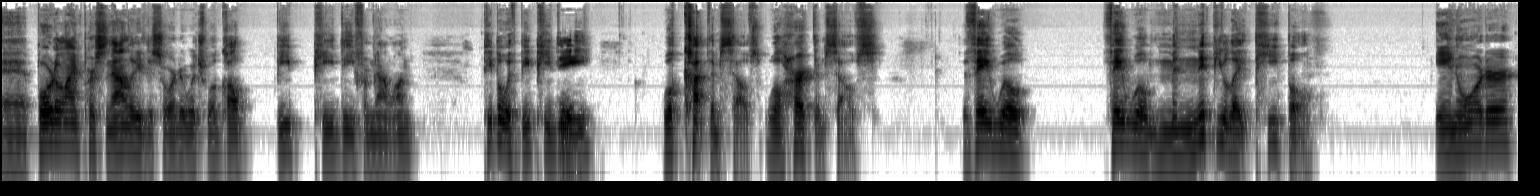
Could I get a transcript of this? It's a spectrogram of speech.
uh, borderline personality disorder, which we'll call BPD from now on, people with BPD will cut themselves, will hurt themselves. They will they will manipulate people in order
